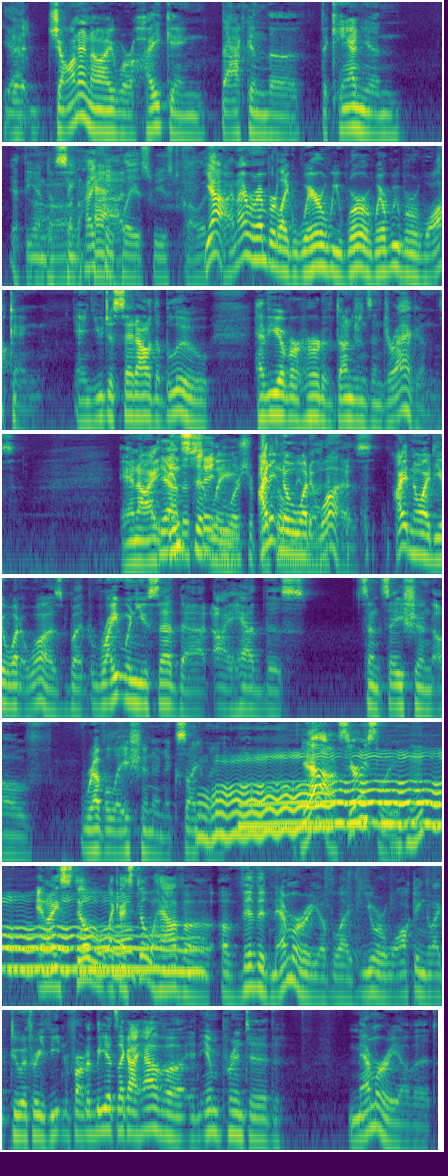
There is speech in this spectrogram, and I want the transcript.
Yeah. That John and I were hiking back in the the canyon at the end of Uh, St. the hiking Pat. place we used to call it. Yeah, and I remember like where we were, where we were walking, and you just said out of the blue, "Have you ever heard of Dungeons and Dragons?" And I Yeah, instantly, I didn't know what it about it. was. I had no idea what it was, but right when you said that, I had this sensation of revelation and excitement. Yeah, seriously. Mhm. And I still like I still have a, oh. a vivid memory of like you were walking like two or three feet in front of me. It's like I have a, an imprinted memory of it.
